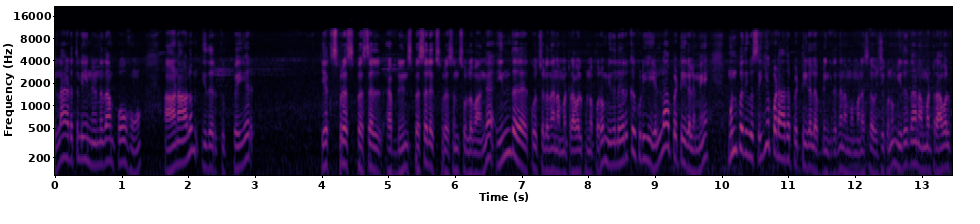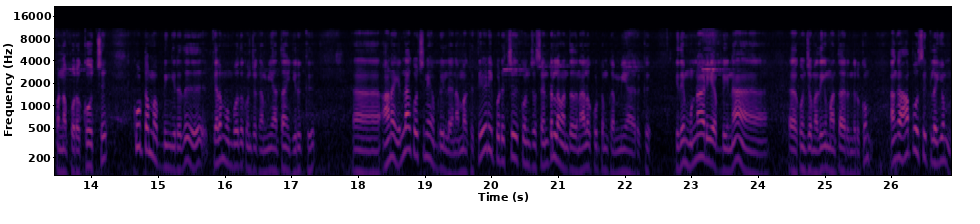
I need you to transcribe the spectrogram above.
எல்லா இடத்துலையும் நின்று தான் போகும். ஆனாலும் இதற்கு பெயர் எக்ஸ்பிரஸ் ஸ்பெஷல் அப்படின்னு ஸ்பெஷல் எக்ஸ்பிரஸ்னு சொல்லுவாங்க. இந்த கோச்சில் தான் நம்ம ட்ராவல் பண்ண போகிறோம் இதில் இருக்கக்கூடிய எல்லா பெட்டிகளுமே முன்பதிவு செய்யப்படாத பெட்டிகள் அப்படிங்கிறத நம்ம மனசில் வச்சுக்கணும். இதுதான் நம்ம ட்ராவல் பண்ண போகிற கோச்சு. கூட்டம் அப்படிங்கிறது கிளம்பும்போது கொஞ்சம் கம்மியாக தான் இருக்குது ஆனால் எல்லா கோச்சிலையும் அப்படி இல்லை. நமக்கு தேடி பிடிச்சி கொஞ்சம் சென்டரில் வந்ததுனால கூட்டம் கம்மியாக இருக்குது இதே முன்னாடி அப்படின்னா கொஞ்சம் அதிகமாக தான் இருந்திருக்கும். அங்கே ஆப்போசிட்லேயும்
